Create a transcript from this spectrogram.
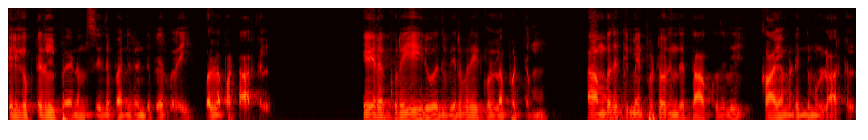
ஹெலிகாப்டரில் பயணம் செய்த பன்னிரண்டு பேர் வரை கொல்லப்பட்டார்கள். ஏறக்குறைய இருபது பேர் வரை கொல்லப்பட்டும் ஐம்பதுக்கும் மேற்பட்டோர் இந்த தாக்குதலில் காயமடைந்தும் உள்ளார்கள்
